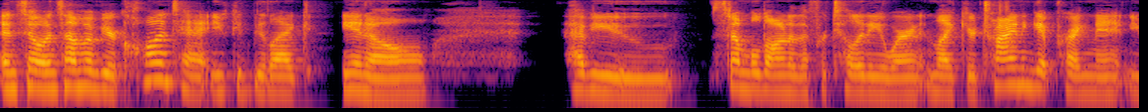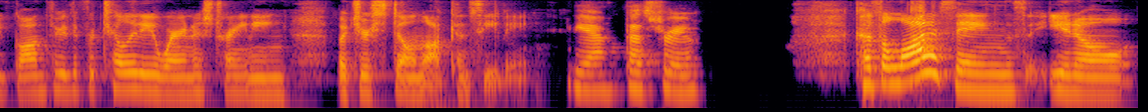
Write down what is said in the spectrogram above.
And so in some of your content, you could be like, you know, have you stumbled onto the fertility awareness? Like you're trying to get pregnant, you've gone through the fertility awareness training, but you're still not conceiving. Yeah, that's true. Because a lot of things, you know,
